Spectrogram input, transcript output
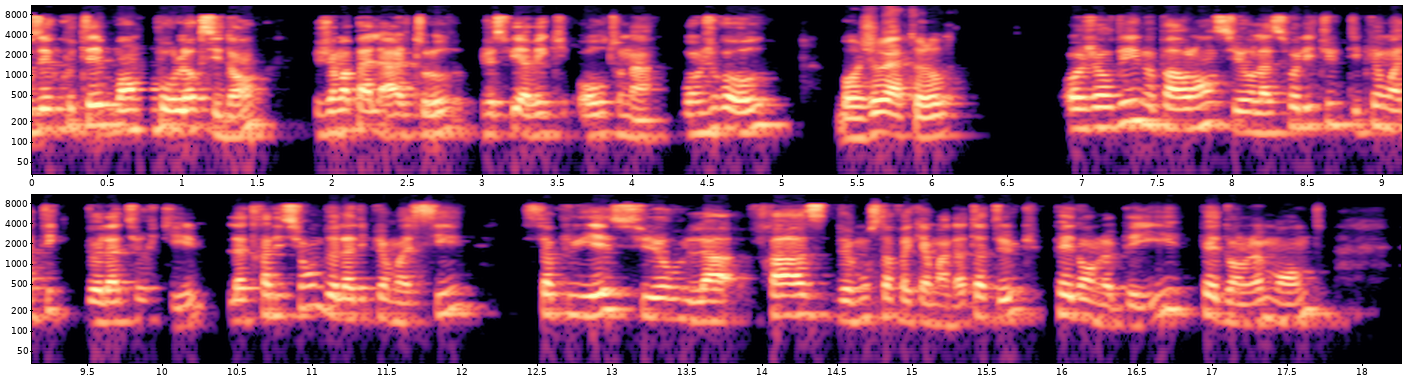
Vous écoutez Bon pour l'Occident. Je m'appelle Arthur. Je suis avec Oltuna. Bonjour Ol. Bonjour Arthur. Aujourd'hui, nous parlons sur la solitude diplomatique de la Turquie. La tradition de la diplomatie s'appuyait sur la phrase de Mustafa Kemal Atatürk, paix dans le pays, paix dans le monde.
